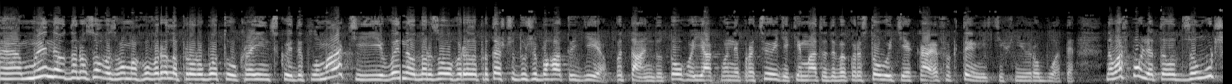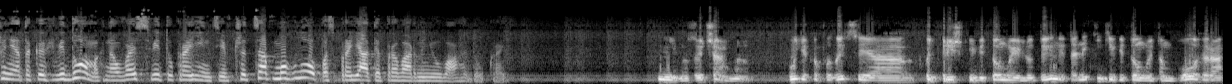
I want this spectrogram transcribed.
Е, Ми неодноразово з вами говорили про роботу української дипломатії. і Ви неодноразово говорили про те, що дуже багато є питань до того, як вони працюють, які методи використовують, яка ефективність їхньої роботи. На ваш погляд, от залучення таких відомих на увесь світ українців, чи це б могло посприяти приверненню уваги до України? Ні, ну звичайно. Будь-яка позиція, хоч трішки відомої людини, та не тільки відомої там блогера,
